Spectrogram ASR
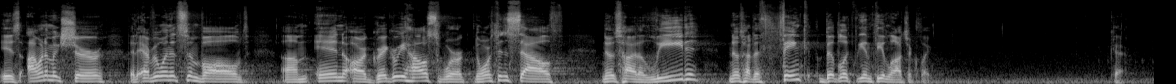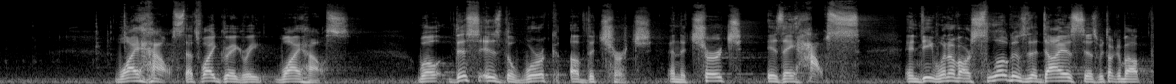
is I want to make sure that everyone that's involved um, in our Gregory House work, north and south, knows how to lead, knows how to think biblically and theologically. Okay. Why house? That's why Gregory. Why house? Well, this is the work of the church, and the church is a house. Indeed, one of our slogans of the diocese, we talk about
